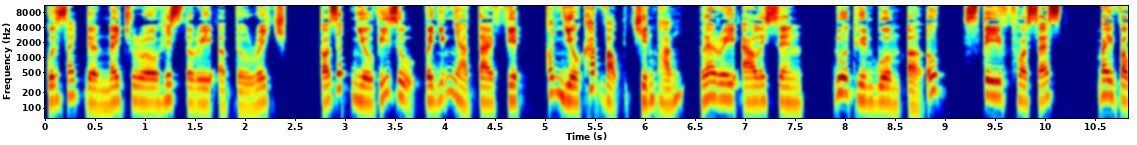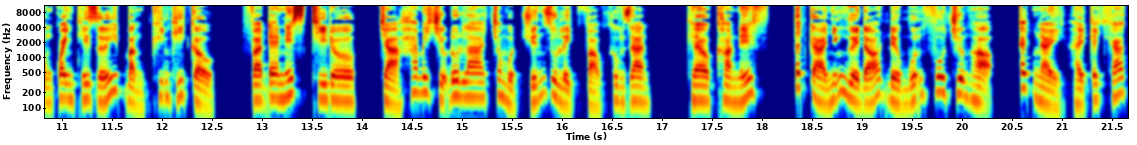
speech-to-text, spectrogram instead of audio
Cuốn sách The Natural History of the Rich có rất nhiều ví dụ về những nhà tài phiệt có nhiều khát vọng chiến thắng. Larry Ellison đua thuyền buồm ở Úc, Steve Fossett bay vòng quanh thế giới bằng khinh khí cầu và Dennis Tito trả 20 triệu đô la cho một chuyến du lịch vào không gian. Theo Conniff, tất cả những người đó đều muốn phô trương họ, cách này hay cách khác,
